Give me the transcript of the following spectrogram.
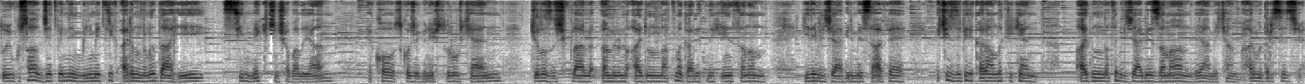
duygusal cetvelinin milimetrik ayrımlığını dahi silmek için çabalayan ve koskoca güneş dururken cılız ışıklarla ömrünü aydınlatma gayretindeki insanın gidebileceği bir mesafe, içi zifiri karanlık iken aydınlatabileceği bir zaman veya mekan var mıdır sizce?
